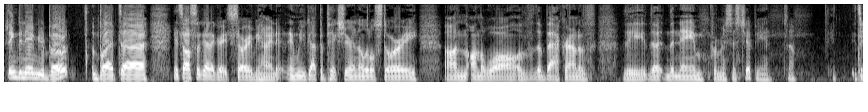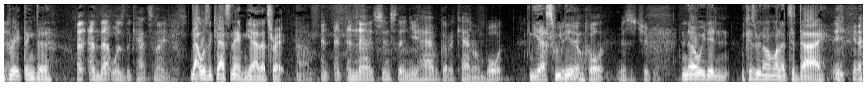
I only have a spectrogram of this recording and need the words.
thing to name your boat, but uh, it's also got a great story behind it. And we've got the picture and a little story on on the wall of the background of the the, the name for Mrs. Chippy. And so it, it's a great thing to. And, and that was the cat's name. That was the cat's name. Yeah, that's right. Um, And, and and now since then you have got a cat on board. yes, we but you do. didn't call it Mrs. Chippy. No, we didn't because we don't want it to die. yeah.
